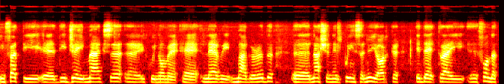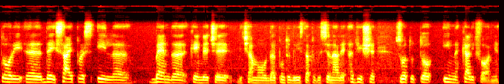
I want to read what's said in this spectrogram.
Infatti eh, DJ Max, eh, il cui nome è Larry Muggard, eh, nasce nel Queens a New York ed è tra i eh, fondatori eh, dei Cypress Hill, band che invece diciamo dal punto di vista professionale agisce soprattutto in California.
